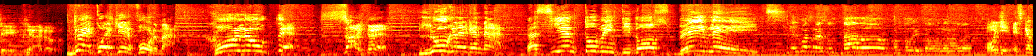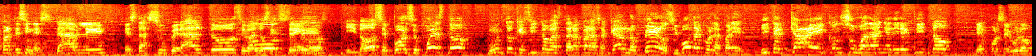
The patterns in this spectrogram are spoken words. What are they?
sí, claro. De cualquier forma, Hollow Death Scyther logra ganar a 122 Beyblades. Es buen resultado con todo y todo, la verdad. Oye, es que aparte es inestable, está súper alto, se va a los 12. extremos. Y 12, por supuesto, un toquecito bastará para sacarlo. Pero si bota con la pared y te cae con su guadaña directito, ten por seguro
